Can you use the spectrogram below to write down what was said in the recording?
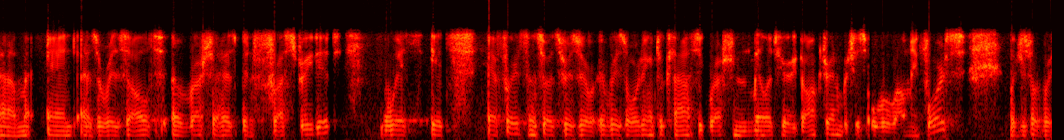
Um, and as a result, uh, Russia has been frustrated with its efforts, and so it's resor- resorting to classic Russian military doctrine, which is overwhelming force, which is what we're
